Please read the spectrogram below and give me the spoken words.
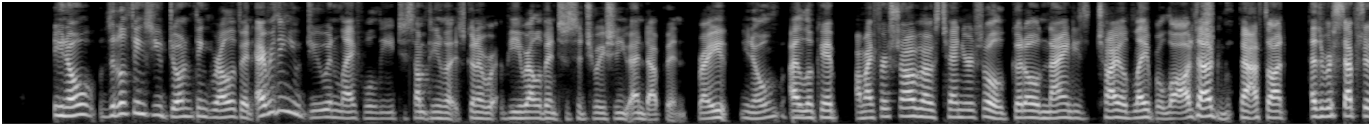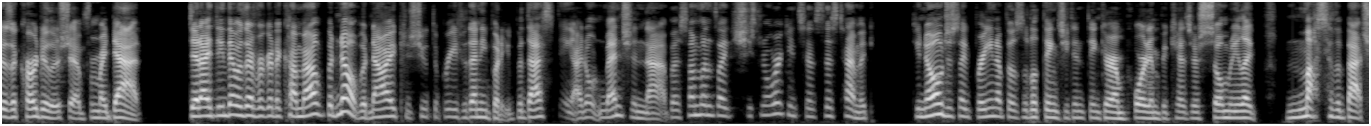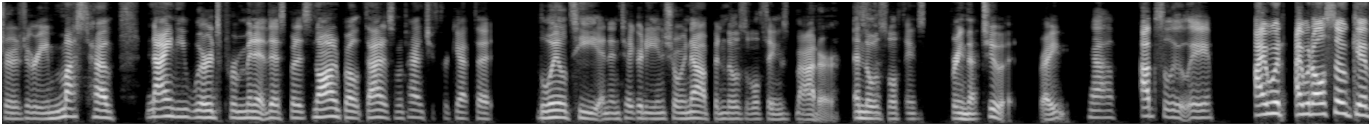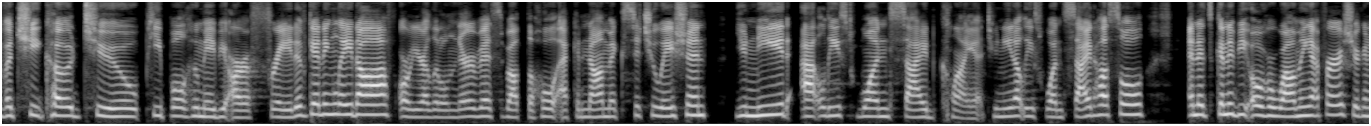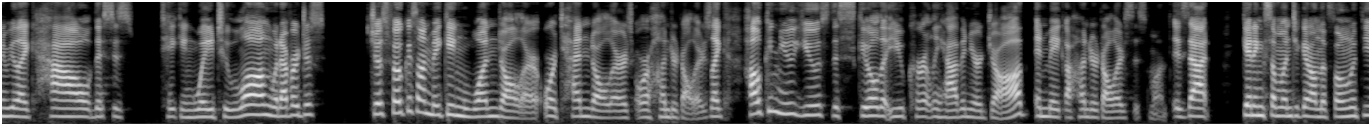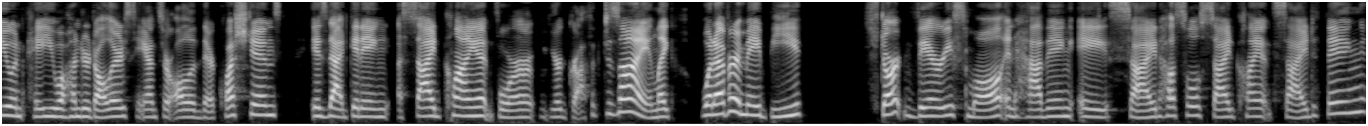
you know, little things you don't think relevant. Everything you do in life will lead to something that's going to be relevant to the situation you end up in, right? You know, I look at on my first job, I was 10 years old, good old 90s child labor law that passed on as a receptionist at a car dealership for my dad. Did I think that was ever going to come out? But no, but now I can shoot the breeze with anybody. But that's the thing. I don't mention that. But someone's like, she's been working since this time. Like, you know, just like bringing up those little things you didn't think are important because there's so many like must have a bachelor's degree, must have 90 words per minute, this, but it's not about that. Sometimes you forget that loyalty and integrity and showing up and those little things matter. And those little things bring that to it. Right. Yeah, absolutely. I would I would also give a cheat code to people who maybe are afraid of getting laid off or you're a little nervous about the whole economic situation. You need at least one side client. You need at least one side hustle and it's going to be overwhelming at first. You're going to be like how this is taking way too long, whatever. Just just focus on making $1 or $10 or $100. Like how can you use the skill that you currently have in your job and make $100 this month? Is that getting someone to get on the phone with you and pay you $100 to answer all of their questions? Is that getting a side client for your graphic design? Like, whatever it may be, start very small and having a side hustle, side client, side thing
